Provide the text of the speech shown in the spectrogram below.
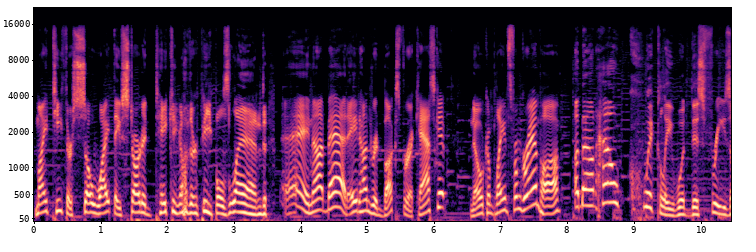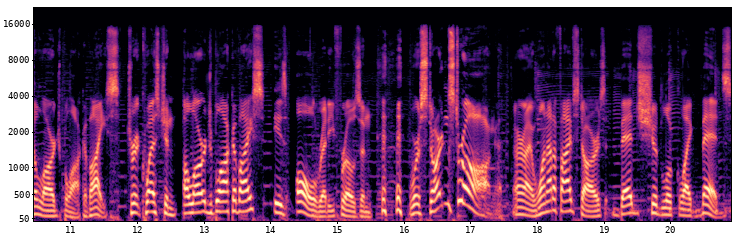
My teeth are so white they've started taking other people's land. Hey, not bad. 800 bucks for a casket? No complaints from Grandpa. About how quickly would this freeze a large block of ice? Trick question. A large block of ice is already frozen. We're starting strong. All right, one out of five stars. Beds should look like beds.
